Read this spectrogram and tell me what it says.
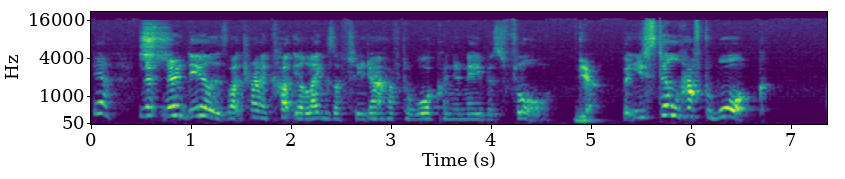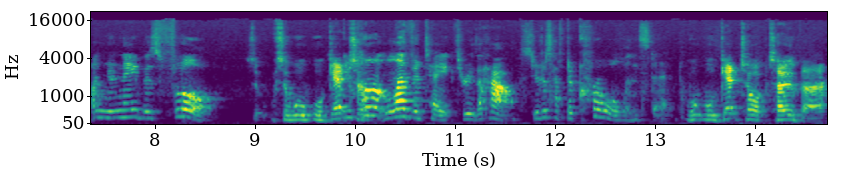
Yeah. No, no deal is like trying to cut your legs off so you don't have to walk on your neighbour's floor. Yeah. But you still have to walk on your neighbour's floor. So, so we'll, we'll get You to can't levitate through the house. You just have to crawl instead. we'll, we'll get to October,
